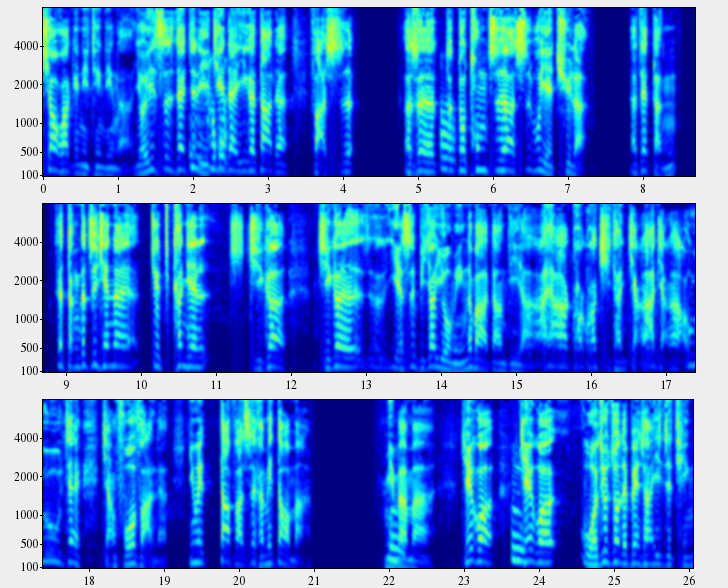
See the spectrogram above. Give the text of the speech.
笑话给你听听了。有一次在这里接待一个大的法师，啊，是都嗯。都通知啊，师傅也去了，啊，在等，在等的之前呢，就看见几几个几个呃也是比较有名的吧，当地啊，哎呀，夸夸其谈，讲啊讲啊，哦呦，在讲佛法呢，因为大法师还没到嘛，明白吗？结果嗯。结果我就坐在边上一直听，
